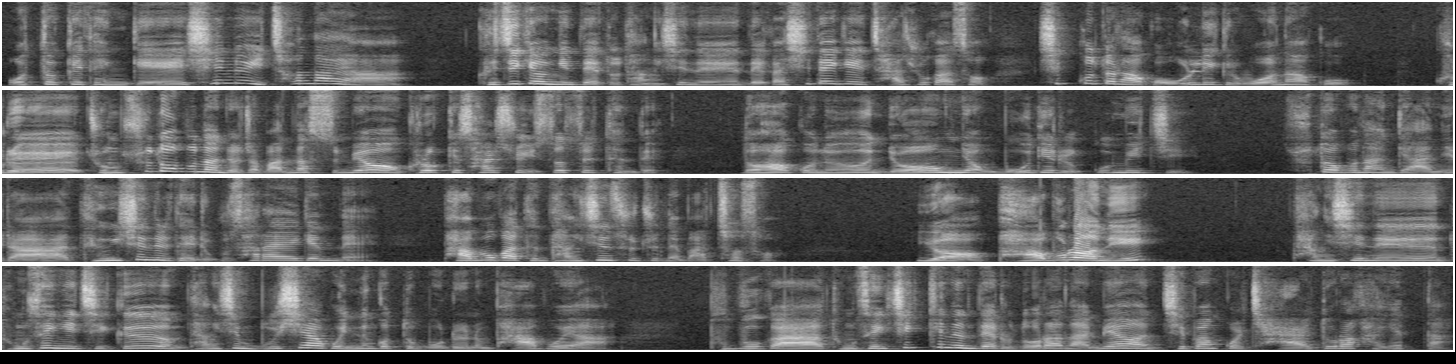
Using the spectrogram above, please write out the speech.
어떻게 된게 신우이 천하야. 그 지경인데도 당신은 내가 시댁에 자주 가서 식구들하고 어울리길 원하고. 그래 좀 수더분한 여자 만났으면 그렇게 살 수 있었을 텐데. 너하고는 영영 못 이룰 꿈이지. 수더분한 게 아니라 등신을 데리고 살아야겠네. 바보 같은 당신 수준에 맞춰서. 야, 바보라니? 당신은 동생이 지금 당신 무시하고 있는 것도 모르는 바보야. 부부가 동생 시키는 대로 놀아나면 집안꼴 잘 돌아가겠다.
